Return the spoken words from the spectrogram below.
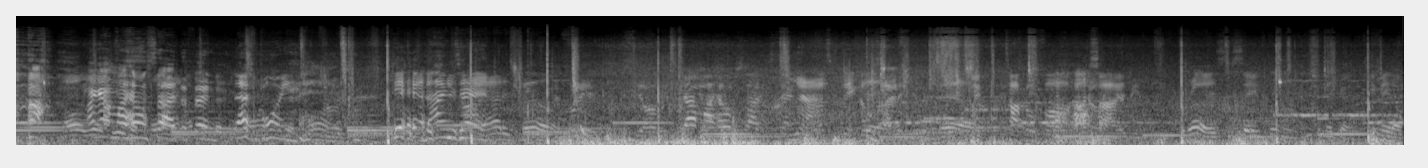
Oh, I got my hell side defender. That's point. Yeah, Nine, ten. bad as hell. Got my hell side defender. Yeah, that's a big hell side. Yeah. Taco Fall outside. Bro, it's the same thing. You make a, you made a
